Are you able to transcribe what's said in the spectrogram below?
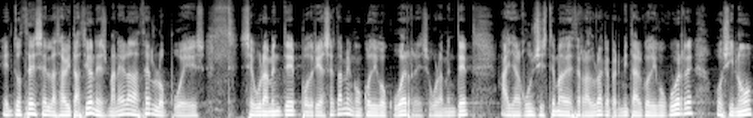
Entonces, en las habitaciones, manera de hacerlo, pues seguramente podría ser también con código QR. Seguramente hay algún sistema de cerradura que permita el código QR, o si no,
